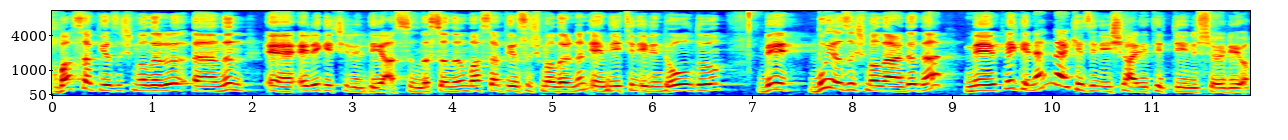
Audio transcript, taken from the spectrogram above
WhatsApp yazışmalarının e, ele geçirildiği aslında sanığın WhatsApp yazışmalarının emniyetin elinde olduğu ve bu yazışmalarda da MHP Genel Merkezi'ni işaret ettiğini söylüyor.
